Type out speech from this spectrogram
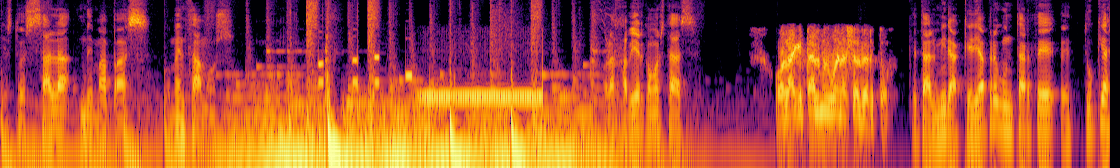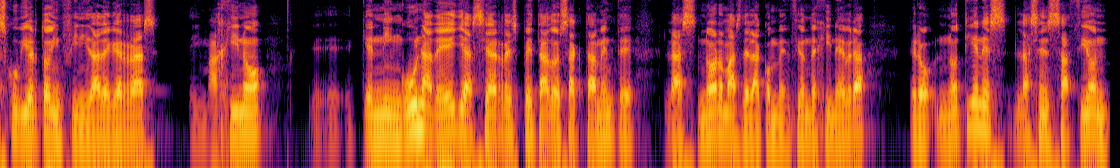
y esto es Sala de Mapas. Comenzamos. Hola Javier, ¿cómo estás? Hola, ¿qué tal? Muy buenas, Alberto. ¿Qué tal? Mira, quería preguntarte, eh, tú que has cubierto infinidad de guerras, e imagino eh, que ninguna de ellas se ha respetado exactamente las normas de la Convención de Ginebra, pero ¿no tienes la sensación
